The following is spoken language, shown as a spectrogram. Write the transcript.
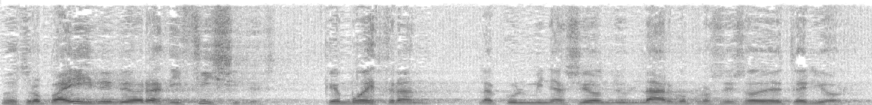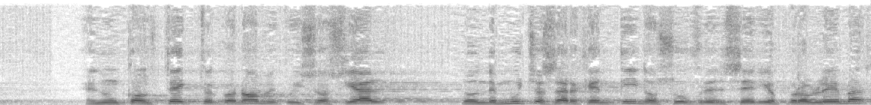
Nuestro país vive horas difíciles que muestran la culminación de un largo proceso de deterioro. En un contexto económico y social donde muchos argentinos sufren serios problemas,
